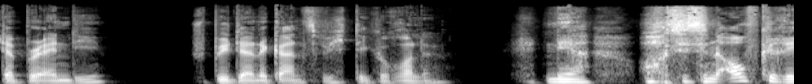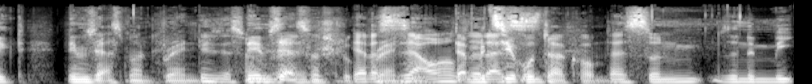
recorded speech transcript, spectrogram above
der Brandy spielt ja eine ganz wichtige Rolle. Naja, oh, Sie sind aufgeregt. Nehmen Sie erstmal einen Brandy. Nehmen Sie Nehmen Sie erst mal erstmal einen Schluck Ja, das ist Brandy, ja auch noch so, damit Sie dass- runterkommen. dass so, ein, so eine Me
